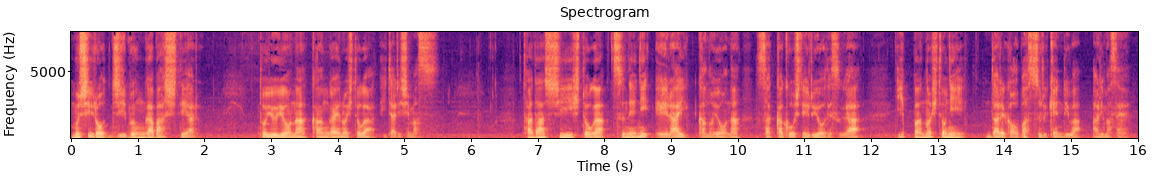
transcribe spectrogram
むしろ自分が罰してやる。というような考えの人がいたりします。正しい人が常に偉いかのような錯覚をしているようですが一般の人に誰かを罰する権利はありません。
